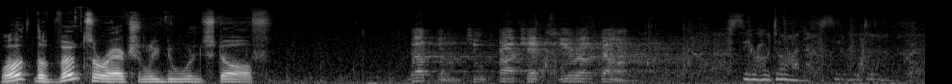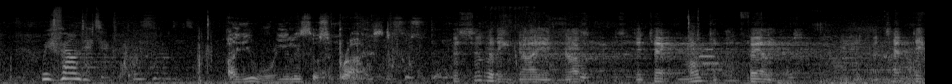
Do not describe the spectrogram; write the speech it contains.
What? The vents are actually doing stuff. Welcome to Project Zero Dawn. Zero Dawn. We found it. Are you really so surprised? Facility diagnostics detect multiple failures. Attempting,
